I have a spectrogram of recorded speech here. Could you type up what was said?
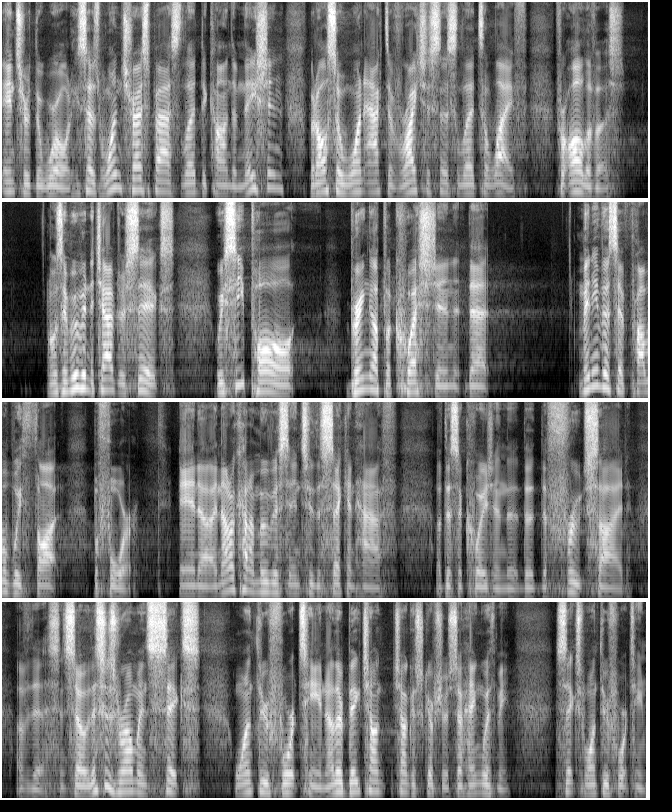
entered the world. He says one trespass led to condemnation, but also one act of righteousness led to life for all of us. As we move into chapter 6, we see Paul bring up a question that many of us have probably thought before. And, uh, and that'll kind of move us into the second half of this equation, the, the, the fruit side of this. And so this is Romans 6, 1 through 14, another big chunk, chunk of scripture, so hang with me. 6, 1 through 14.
